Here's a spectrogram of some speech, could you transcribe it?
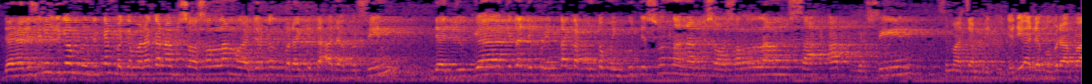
Dan hadis ini juga menunjukkan bagaimana kan Nabi SAW mengajarkan kepada kita adab bersin dan juga kita diperintahkan untuk mengikuti sunnah Nabi SAW saat bersin semacam itu. Jadi ada beberapa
